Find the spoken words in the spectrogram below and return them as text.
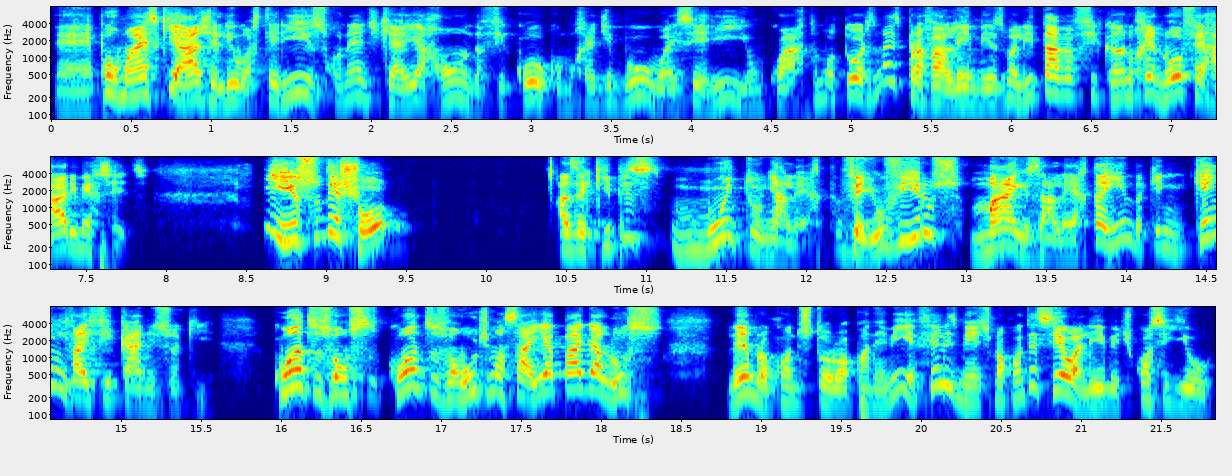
É, por mais que haja ali o asterisco, né, de que aí a Honda ficou como Red Bull, aí seria um quarto motor, mas para valer mesmo ali estava ficando Renault, Ferrari e Mercedes. E isso deixou as equipes muito em alerta. Veio o vírus, mais alerta ainda. Quem, quem vai ficar nisso aqui? Quantos vão, quantos vão último a sair apaga a luz? Lembram quando estourou a pandemia? Felizmente não aconteceu. A Liberty conseguiu,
